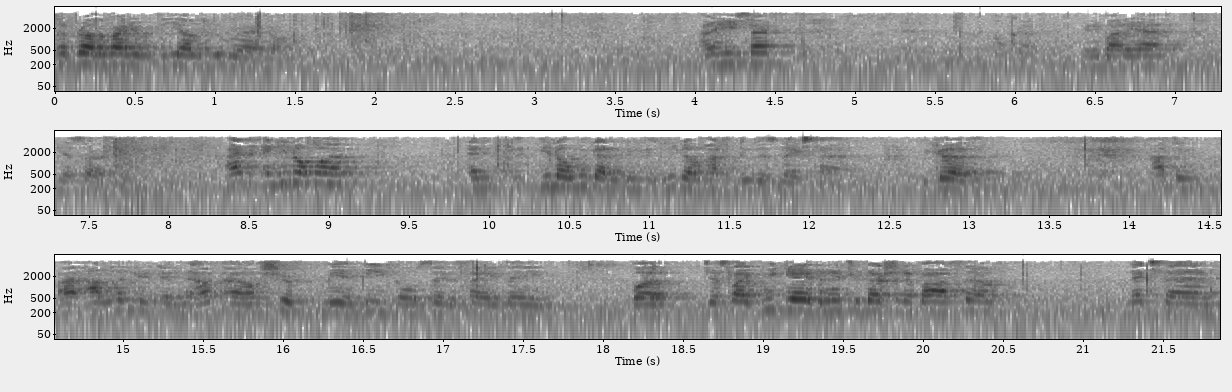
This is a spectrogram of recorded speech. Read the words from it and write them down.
The brother right here with the yellow do rag on. I didn't hear say? Okay. Anybody have? Yes, sir. And, and you know what? And you know we got to do this. We gonna have to do this next time because I think I, I look at and I'm, and I'm sure me and B gonna say the same thing. But just like we gave an introduction of ourselves, next time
